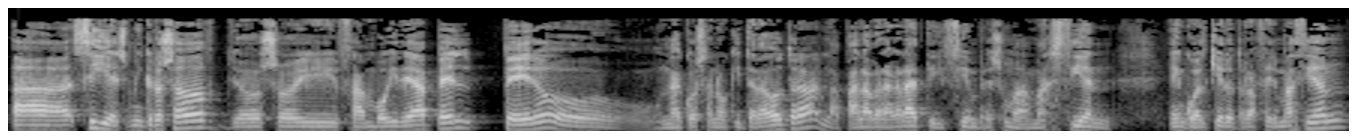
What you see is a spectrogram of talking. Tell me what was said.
Ah, sí, es Microsoft, yo soy fanboy de Apple, pero una cosa no quita la otra, la palabra gratis siempre suma más 100 en cualquier otra afirmación.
